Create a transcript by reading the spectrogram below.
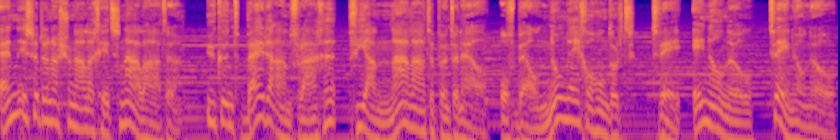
En is er de nationale gids Nalaten. U kunt beide aanvragen via nalaten.nl of bel 0900 2100 200.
